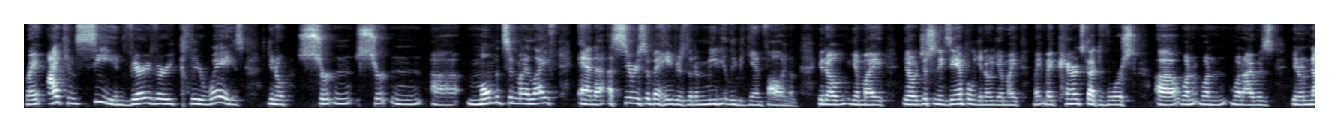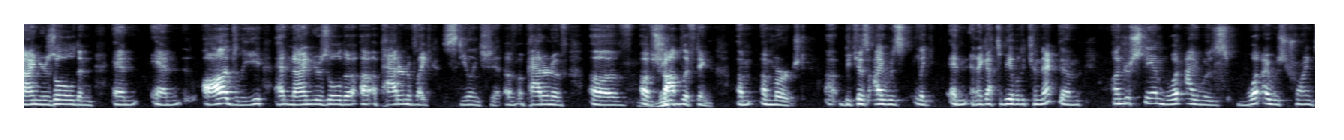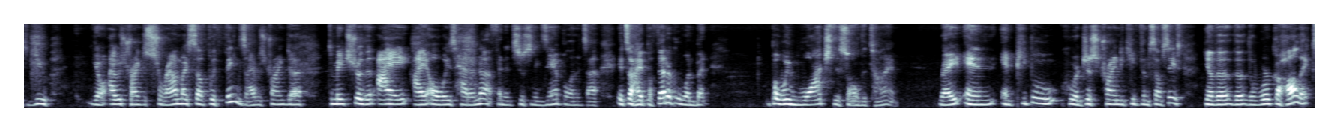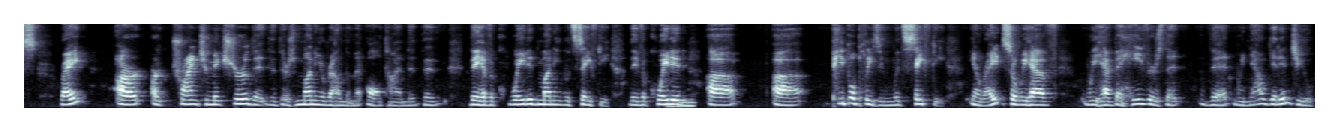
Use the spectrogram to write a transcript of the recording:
right i can see in very very clear ways you know certain certain uh, moments in my life and a, a, series of behaviors that immediately began following them you know you know my you know just an example you know you know my my, my parents got divorced uh, when when when i was you know nine years old and and and oddly at nine years old a, a pattern of like stealing shit of a pattern of of of mm-hmm. shoplifting um, emerged uh, because i was like and and i got to be able to connect them understand what i was what i was trying to do. You know i was trying to surround myself with things. I was trying to to make sure that i i always had enough. And it's just an example and it's a it's a hypothetical one but but we watch this all the time right? And and people who are just trying to keep themselves safe you know the the, the workaholics right are are trying to make sure that, that there's money around them at all time that, that they have equated money with safety. They've equated mm-hmm. uh, uh, people pleasing with safety you know right? So we have we have behaviors that that we now get into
